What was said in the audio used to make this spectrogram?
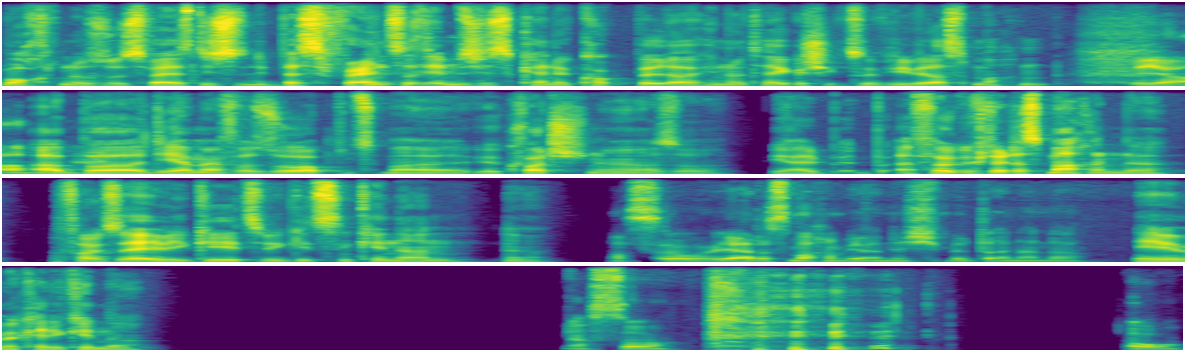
mochten oder so. Es war jetzt nicht so die Best Friends, also die haben Mhm. sich jetzt keine Cockbilder hin und her geschickt, so wie wir das machen. ja. Aber die haben einfach so ab und zu mal gequatscht, ne? Also, wie halt erfolgreich das machen, ne? Du fragst so, hey, wie geht's, wie geht's den Kindern? Ja. Ach so, ja, das machen wir ja nicht miteinander. Nee, wir haben ja keine Kinder. Ach so. Oh.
